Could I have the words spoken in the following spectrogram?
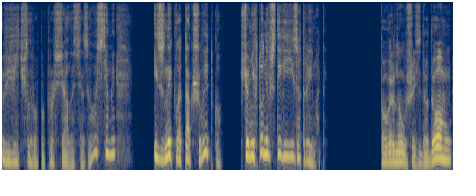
ввічливо попрощалася з гостями і зникла так швидко, що ніхто не встиг її затримати. Повернувшись додому,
